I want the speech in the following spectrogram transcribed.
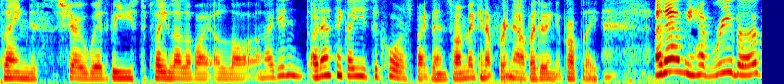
playing this show with, we used to play Lullaby a lot, and I didn't. I don't think I used the chorus back then, so I'm making up for it now by doing it properly. And then we have reverb,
